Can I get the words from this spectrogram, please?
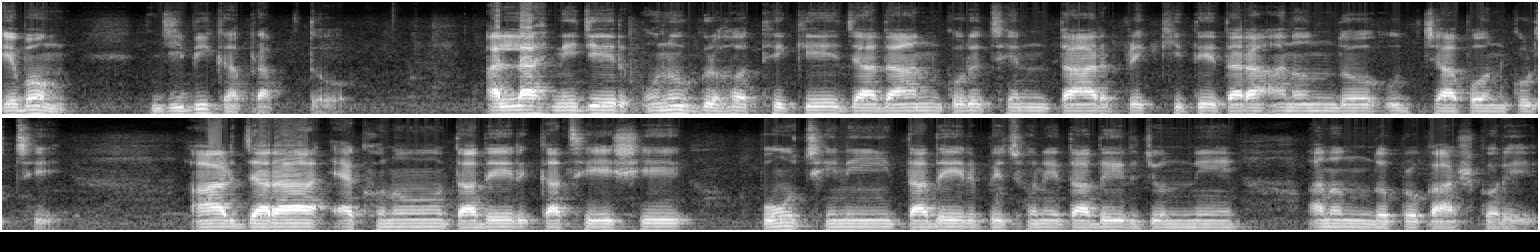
এবং জীবিকা প্রাপ্ত আল্লাহ নিজের অনুগ্রহ থেকে যা দান করেছেন, তার প্রেক্ষিতে তারা আনন্দ উদযাপন করছে। আর যারা এখনও তাদের কাছে এসে পৌঁছেনি, তাদের পেছনে তাদের জন্যে আনন্দ প্রকাশ করে।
